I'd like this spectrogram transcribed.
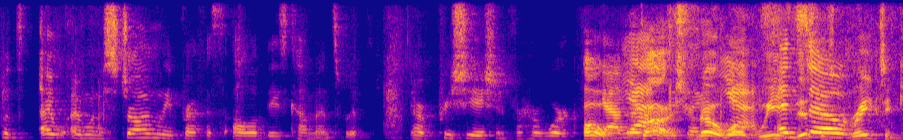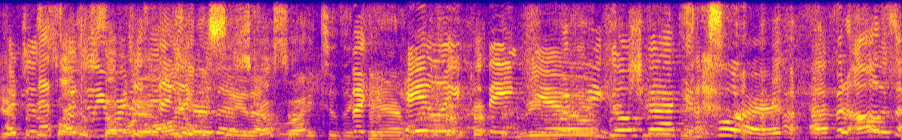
But I, I want to strongly preface all of these comments with our appreciation for her work. for Oh, gathering gosh, everything. no, well, Yes. we, And this so, is great to I give just- us all I the just- stuff we to were just be saying able to that- say that discuss it. right to the Like, camera. Haley, thank We you. really When we go appreciate back and this. forth, uh, but also,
